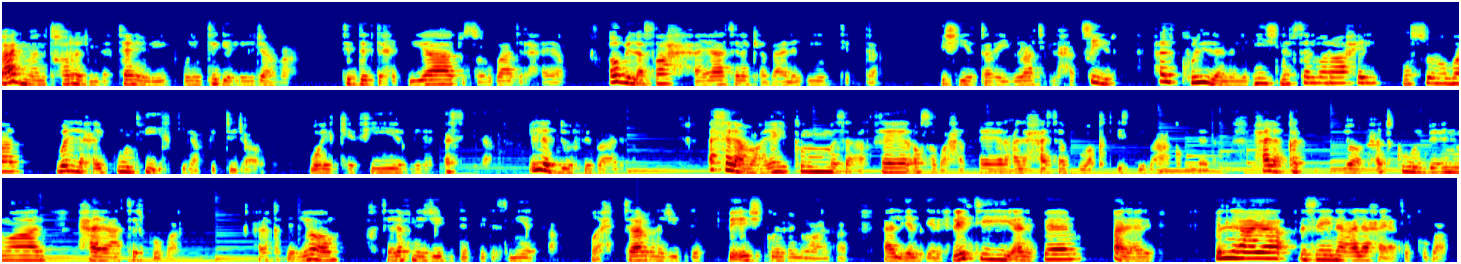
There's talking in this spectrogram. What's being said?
بعد ما نتخرج من الثانوي وننتقل للجامعة تبدأ التحديات وصعوبات الحياة أو بالأصح حياتنا كبالغين تبدأ، إيش هي التغيرات اللي حتصير؟ هل كلنا نعيش نفس المراحل والصعوبات ولا حيكون في اختلاف في التجارب؟ والكثير من الأسئلة اللي تدور في بالنا، السلام عليكم مساء الخير أو صباح الخير على حسب وقت استماعكم لنا، حلقتنا اليوم حتكون بعنوان حياة الكبار، حلقة اليوم اختلفنا جدا في تسميتها واحترنا جدا في إيش يكون عنوانها، هل إلغي رحلتي؟ أنا فين؟ ما نعرف، في النهاية رسينا على حياة الكبار،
